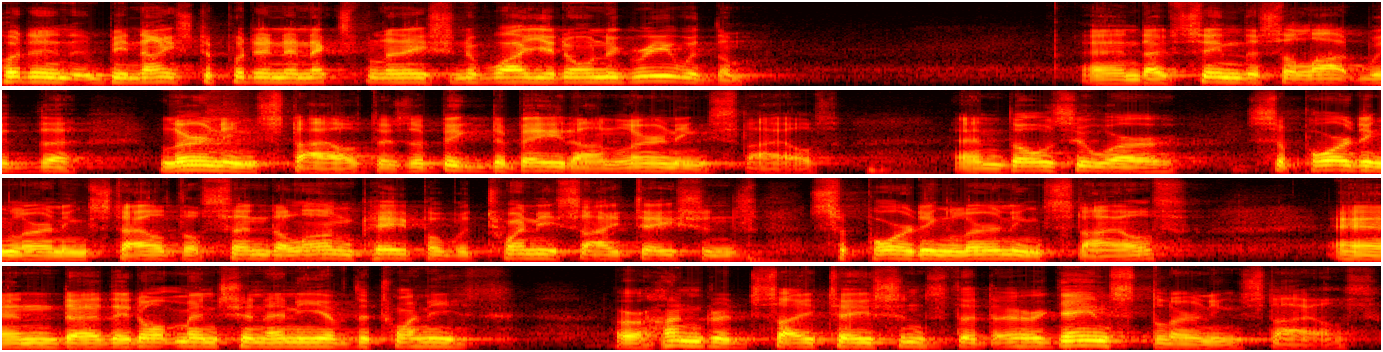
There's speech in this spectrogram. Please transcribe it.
put in, it'd be nice to put in an explanation of why you don't agree with them. And I've seen this a lot with the learning styles. There's a big debate on learning styles. And those who are supporting learning styles, they'll send a long paper with 20 citations supporting learning styles. And uh, they don't mention any of the 20 or 100 citations that are against learning styles.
